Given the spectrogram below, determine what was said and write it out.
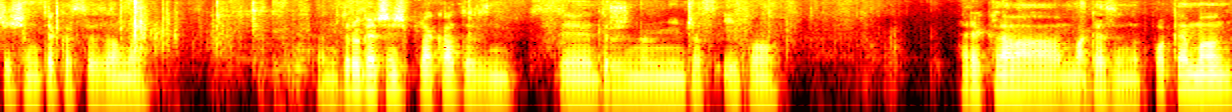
Dziesiątego sezonu. Druga część plakatu z, z drużyną ninja z Evo. Reklama magazynu Pokémon.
